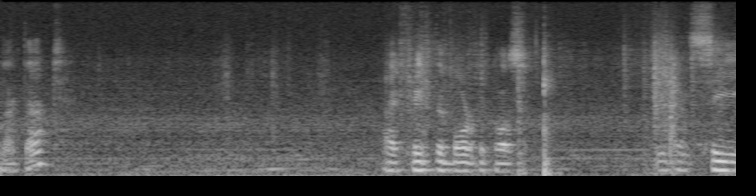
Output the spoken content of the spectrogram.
Like that. I flip the board because you can see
